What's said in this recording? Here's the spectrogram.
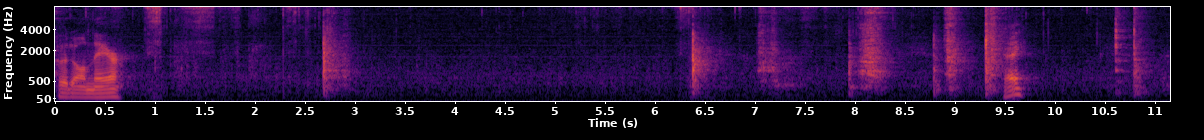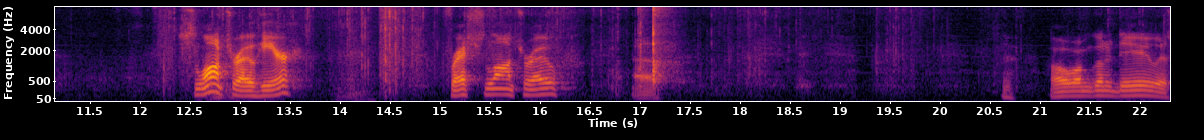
Put on there. Okay. Cilantro here. Fresh cilantro. Uh, all I'm going to do is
